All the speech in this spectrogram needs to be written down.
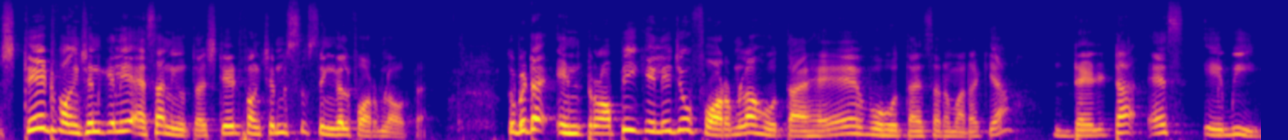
स्टेट फ़ंक्शन के लिए ऐसा नहीं होता। स्टेट फ़ंक्शन में सिर्फ़ सिंगल फॉर्मूला होता है। तो बेटा इंट्रॉपी के लिए जो फॉर्मूला होता है, वो होता है सर हमारा क्या? Delta S A B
